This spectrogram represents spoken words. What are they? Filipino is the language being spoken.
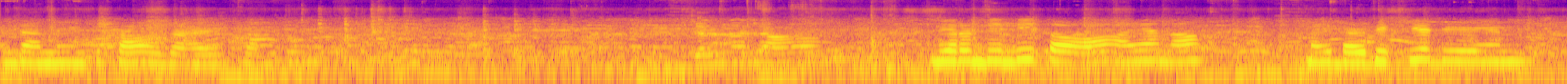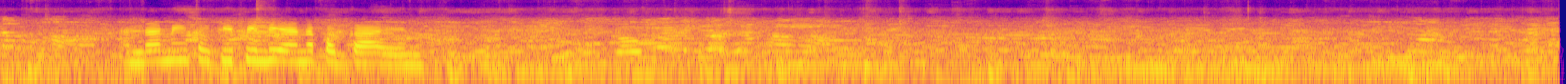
Ang daming tao guys. Diyan na lang. Meron din dito, oh. ayan oh. May barbecue din. Ang daming pagpipilian na pagkain.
